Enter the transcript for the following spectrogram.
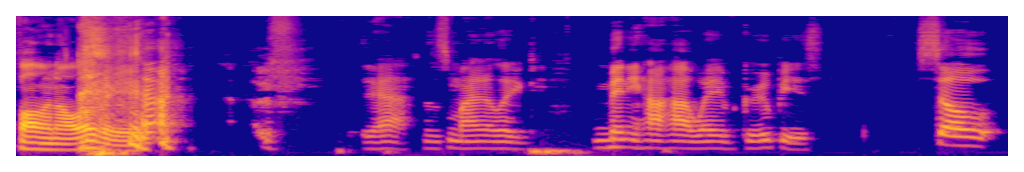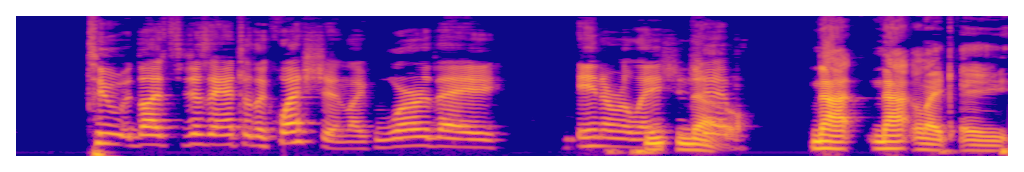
falling all over you. yeah, this minor league mini haha wave groupies. So to let's just answer the question, like were they in a relationship? no, not not like a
